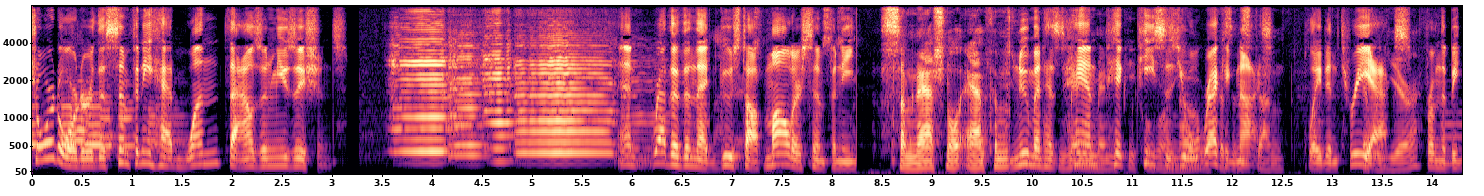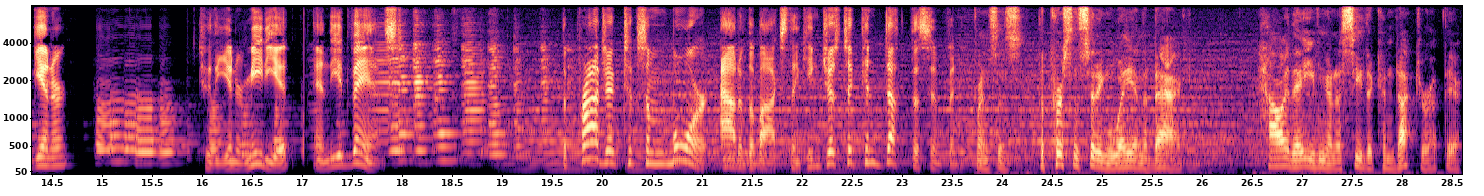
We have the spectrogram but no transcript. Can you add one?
short order, the symphony had 1,000 musicians. And rather than that Gustav Mahler symphony, some national anthems. Neumann has hand-picked pieces you will recognize, played in three acts, year. from the beginner to the intermediate and the advanced. The project took some more out-of-the-box thinking just to conduct the symphony. For instance, the person sitting way in the back how are they even going to see the conductor up there?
